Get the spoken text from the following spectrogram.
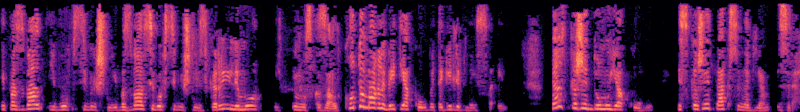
и позвал его Всевышний, и позвал его Всевышний с горы Лемор, и ему сказал, «Котомар левет Якова, таги левне Исраэль». Так скажи дому Якову, и скажи так сыновьям Израиля.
